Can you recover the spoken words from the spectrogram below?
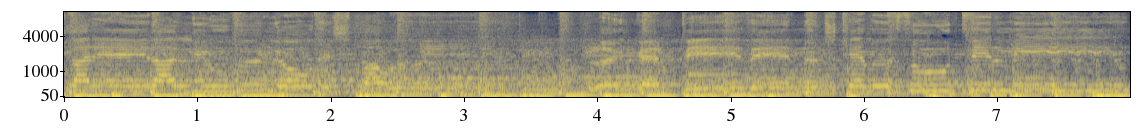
Íslar er að ljúfu ljóði smáum Laungar byðinums kemur þú til mín.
